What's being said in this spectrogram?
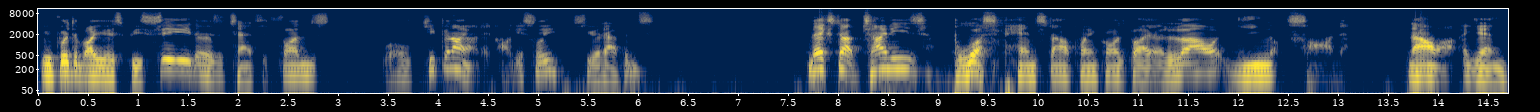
To be printed by USPC, there is a chance it funds. We'll keep an eye on it, obviously, see what happens. Next up, Chinese Blush pen style playing cards by Lao Yin San. Now, again,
